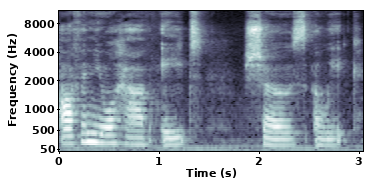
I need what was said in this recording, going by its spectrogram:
often you will have eight shows a week.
